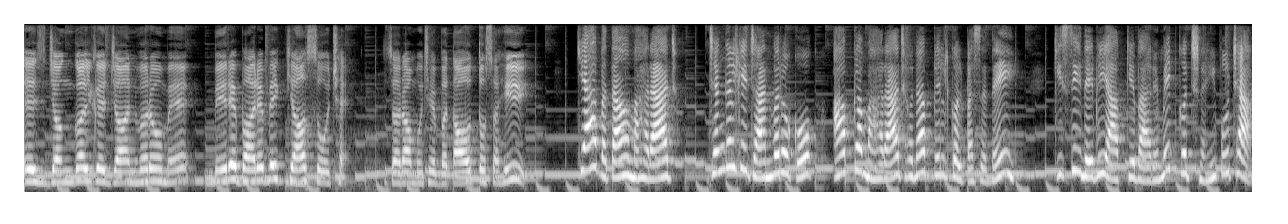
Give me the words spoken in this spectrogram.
इस जंगल के जानवरों में मेरे बारे में क्या सोच है? जरा मुझे बताओ तो सही। क्या बताओ महाराज? जंगल के जानवरों को आपका महाराज होना बिल्कुल पसंद नहीं। किसी ने भी आपके बारे में कुछ नहीं पूछा।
